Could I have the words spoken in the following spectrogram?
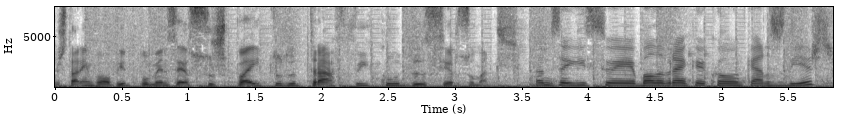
estar envolvido, pelo menos é suspeito de tráfico de seres humanos. Vamos a isso, é bola branca com Carlos Dias.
